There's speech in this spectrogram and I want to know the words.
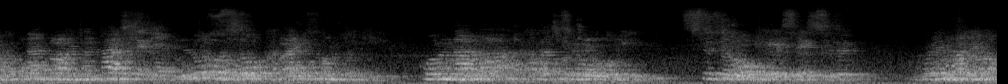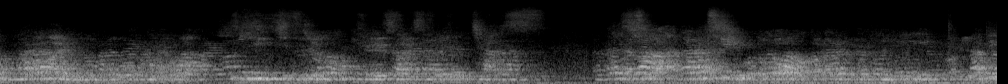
の難関に対してロゴスを語り込むとき混乱は形を帯び秩序を形成するこれまでのパラダイムの考え方は新秩序の掲載されるチャンス私は新しい言葉を語ることによりラビオ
